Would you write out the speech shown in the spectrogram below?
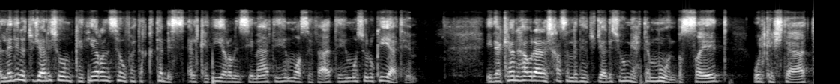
الذين تجالسهم كثيرا سوف تقتبس الكثير من سماتهم وصفاتهم وسلوكياتهم. إذا كان هؤلاء الأشخاص الذين تجالسهم يهتمون بالصيد والكشتات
